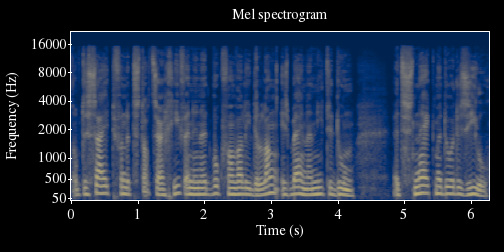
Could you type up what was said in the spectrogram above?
op de site van het Stadsarchief en in het boek van Wally de Lang is bijna niet te doen. Het snijdt me door de ziel.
